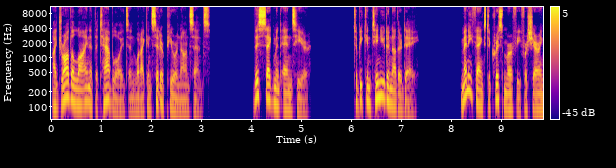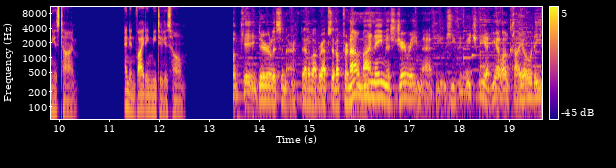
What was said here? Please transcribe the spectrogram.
I draw the line at the tabloids and what I consider pure nonsense. This segment ends here. To be continued another day. Many thanks to Chris Murphy for sharing his time and inviting me to his home. Okay, dear listener, that about wraps it up for now. My name is Gerry Matthews. You can reach me at yellowcoyote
